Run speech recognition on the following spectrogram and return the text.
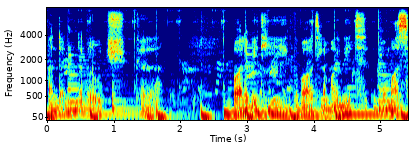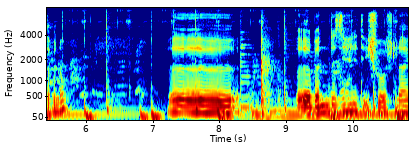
አንዳንድ ነገሮች ከባለቤቴ ግብአት ለማግኘት በማሰብ ነው። በእንደዚህ አይነት ኢሹዎች ላይ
